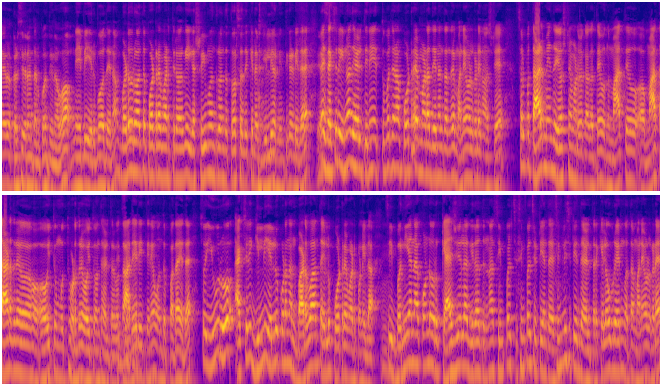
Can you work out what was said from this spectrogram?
ಯಾರು ಕಳಿಸಿದ್ರೆ ಅಂತ ಅನ್ಕೊಂತೀವಿ ನಾವು. ಮೇ ಬಿ ಇರ್ಬೋದೇನೋ. ಬಡವರು ಅಂತ ಪೋಟ್ರೇ ಮಾಡ್ತಿರೋರಿಗೆ ಈಗ ಶ್ರೀಮಂತರು ಅಂತ ತೋರ್ಸೋದಕ್ಕೆ ನಮ್ಗೆ ಗಿಲ್ಲಿಯವರು ನಿಂತ್ಕೊಂಡಿದ್ದಾರೆ. ಗೈಸ್ ಆಕ್ಚುಲಿ ಇನ್ನೊಂದು ಹೇಳ್ತೀನಿ ತುಂಬಾ ಜನ ಪೋರ್ಟ್ರೇಟ್ ಮಾಡೋದು ಏನಂತಂದ್ರೆ ಮನೆ ಒಳಗಡೆನೂ ಅಷ್ಟೇ. ಸ್ವಲ್ಪ ತಾಳ್ಮೆಯಿಂದ ಯೋಚನೆ ಮಾಡಬೇಕಾಗುತ್ತೆ. ಒಂದು ಮಾತು ಮಾತಾಡಿದ್ರೆ ಹೋಯ್ತು ಮುತ್ತು ಹೊಡೆದ್ರೆ ಹೋಯ್ತು ಅಂತ ಹೇಳ್ತಾರೆ ಗೊತ್ತಾ? ಅದೇ ರೀತಿನೇ ಒಂದು ಪದ ಇದೆ. ಸೊ ಇವರು ಆಕ್ಚುಲಿ ಗಿಲ್ಲಿ ಎಲ್ಲೂ ಕೂಡ ನಾನು ಬಡವ ಅಂತ ಎಲ್ಲೂ ಪೋರ್ಟ್ರೇ ಮಾಡ್ಕೊಂಡಿಲ್ಲ. ಸಿ ಬನಿಯನ್ ಹಾಕೊಂಡು ಅವರು ಕ್ಯಾಶುಯಲ್ ಆಗಿರೋದನ್ನ ಸಿಂಪಲ್ ಸಿಂಪಲ್ ಸಿಟಿ ಅಂತ ಸಿಂಪ್ಲಿಸಿಟಿ ಅಂತ ಹೇಳ್ತಾರೆ. ಕೆಲವೊಬ್ರು ಏನು ಗೊತ್ತಾ? ಮನೆ ಒಳಗಡೆ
